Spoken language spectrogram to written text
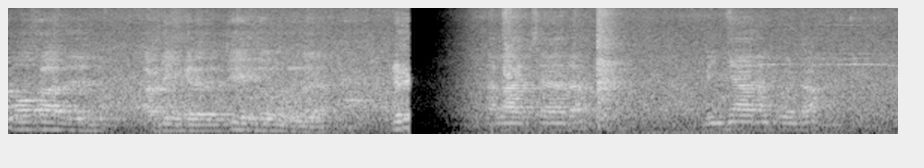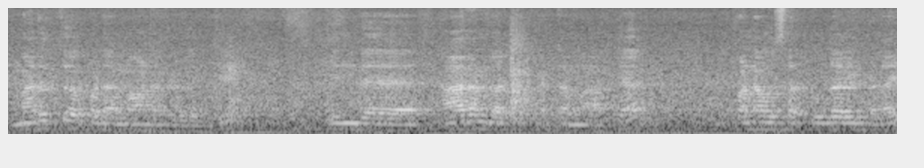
போகாது அப்படிங்கிறதுக்கு இது ஒன்று கலாச்சாரம் விஞ்ஞான பீடம் மருத்துவ பட மாணவர்களுக்கு இந்த ஆரம்ப கட்டமாக பண உதவிகளை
